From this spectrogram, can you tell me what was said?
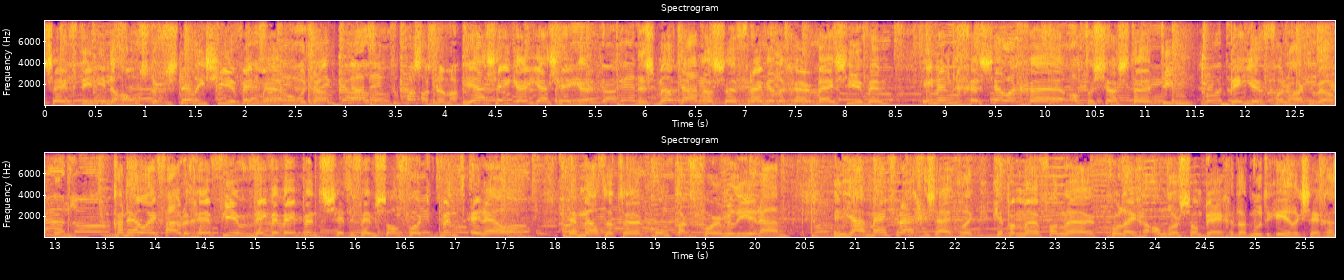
2017 in de hoogste versnelling CFM, Albert-Jan. Ja, dat heeft toepasselijk nummer. Jazeker, jazeker. Dus meld je aan als eh, vrijwilliger bij CFM. In een gezellig, eh, enthousiast eh, team ben je van harte welkom. Kan heel eenvoudig, hè, via www.zfmzandvoort.nl En meld het contactformulier aan. En ja, mijn vraag is eigenlijk... Ik heb hem van collega Anders van Bergen, dat moet ik eerlijk zeggen...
